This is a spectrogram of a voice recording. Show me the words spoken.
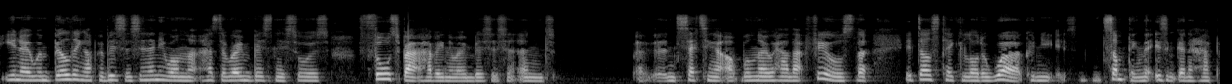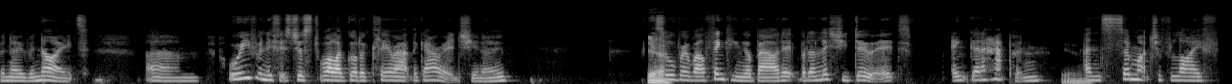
you know, when building up a business, and anyone that has their own business or has thought about having their own business and uh, and setting it up will know how that feels. That it does take a lot of work, and you, it's something that isn't going to happen overnight. Um, or even if it's just, well, I've got to clear out the garage, you know. Yeah. It's all very well thinking about it, but unless you do it, ain't going to happen. Yeah. And so much of life,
